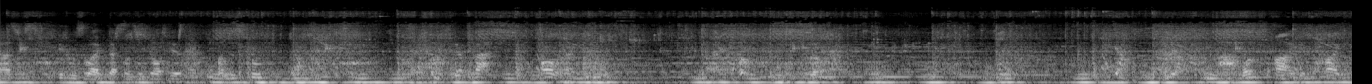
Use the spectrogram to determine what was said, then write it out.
Asks, it was like that when we got here. Understood? Step back. All right. Ah, once I get you,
